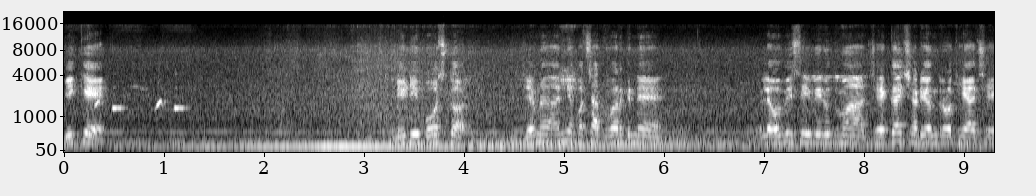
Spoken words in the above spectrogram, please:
બીકે ડીડી બોસ્કર જેમણે અન્ય પછાત વર્ગને, એટલે ઓબીસી વિરુદ્ધમાં જે કંઈ ષડયંત્રો થયા છે,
